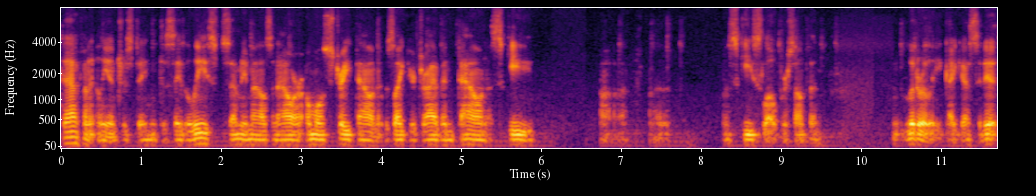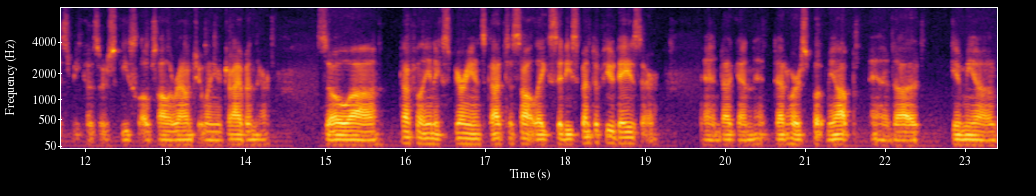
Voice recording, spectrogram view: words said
definitely interesting to say the least. 70 miles an hour, almost straight down. It was like you're driving down a ski, uh, a, a ski slope or something. Literally, I guess it is because there's ski slopes all around you when you're driving there. So uh, definitely an experience. Got to Salt Lake City, spent a few days there, and again, Dead Horse put me up and uh, gave me a,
